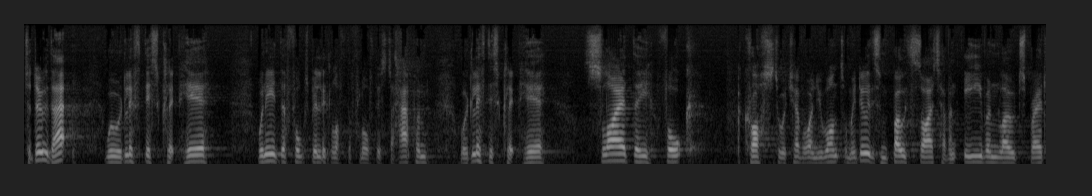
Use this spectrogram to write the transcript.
To do that, we would lift this clip here. We need the forks to be a little off the floor for this to happen. We'd lift this clip here, slide the fork across to whichever one you want. And we do this on both sides, have an even load spread.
